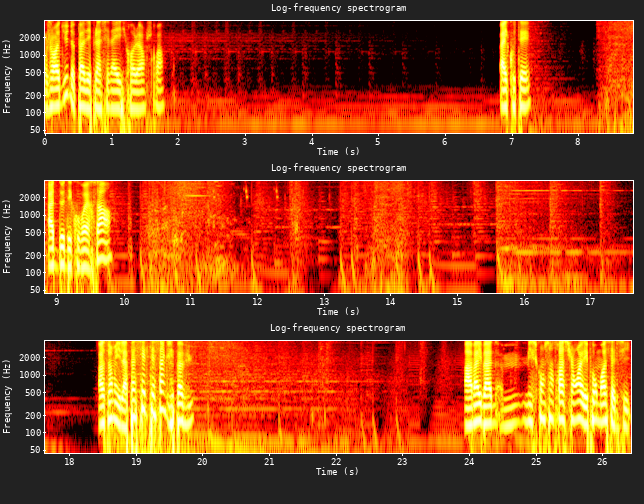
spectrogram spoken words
J'aurais dû ne pas déplacer Nightcrawler, je crois. Bah écoutez. Hâte de découvrir ça. Hein. Attends, mais il a passé le T5, j'ai pas vu. Ah, my bad. Mise concentration, elle est pour moi celle-ci.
